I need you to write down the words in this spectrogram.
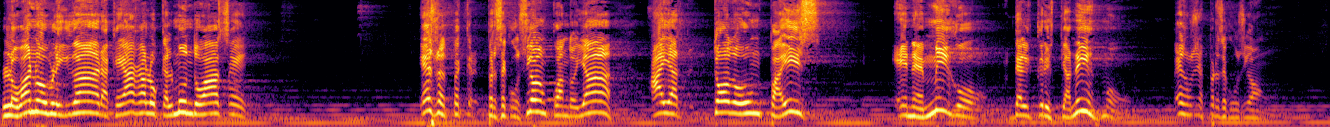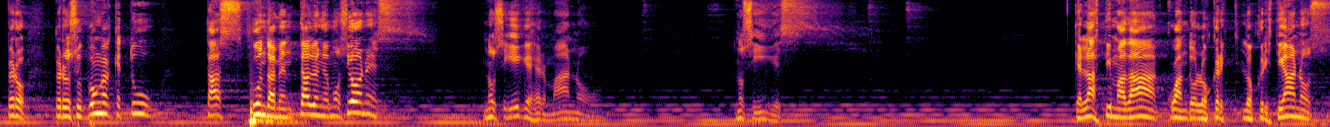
lo van a obligar a que haga lo que el mundo hace. Eso es persecución cuando ya haya todo un país enemigo del cristianismo. Eso es persecución. Pero, pero suponga que tú estás fundamentado en emociones. No sigues, hermano. No sigues. Qué lástima da cuando los, los cristianos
